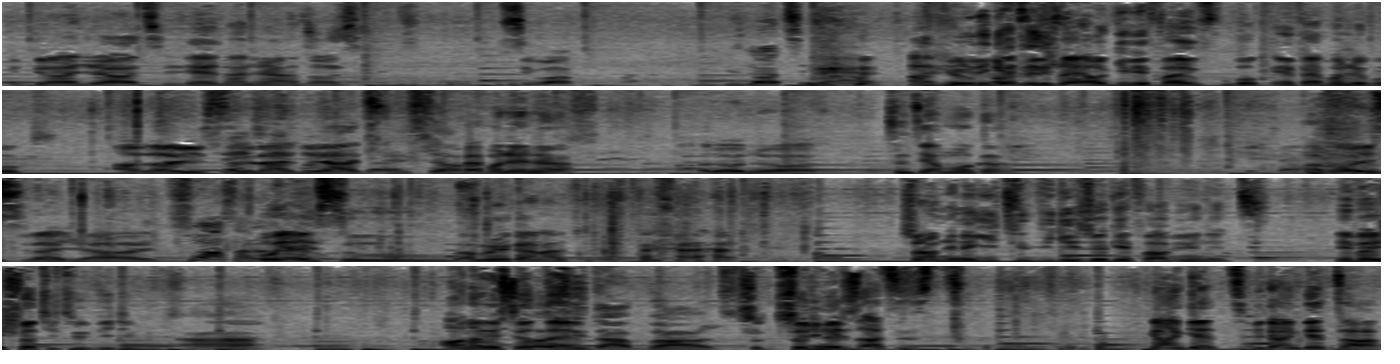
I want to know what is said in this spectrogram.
Okay, Nigeria artist. Yeah, Nigerian. Not Siwa. It's not Tiwa. I If you get this right, I'll give you five bucks, uh, five hundred bucks, I'm not used to Nigeria it's artists. yeah. five hundred naira. I don't know. Cynthia Morgan. I'm not used to Nigeria artists. Oh, yeah, used to American artist. so I'm doing a YouTube video. Is it okay you in it? A very short YouTube video. Ah, I'll not waste your what's time. it about? So, so do you know this artist? You can get, you can get her.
